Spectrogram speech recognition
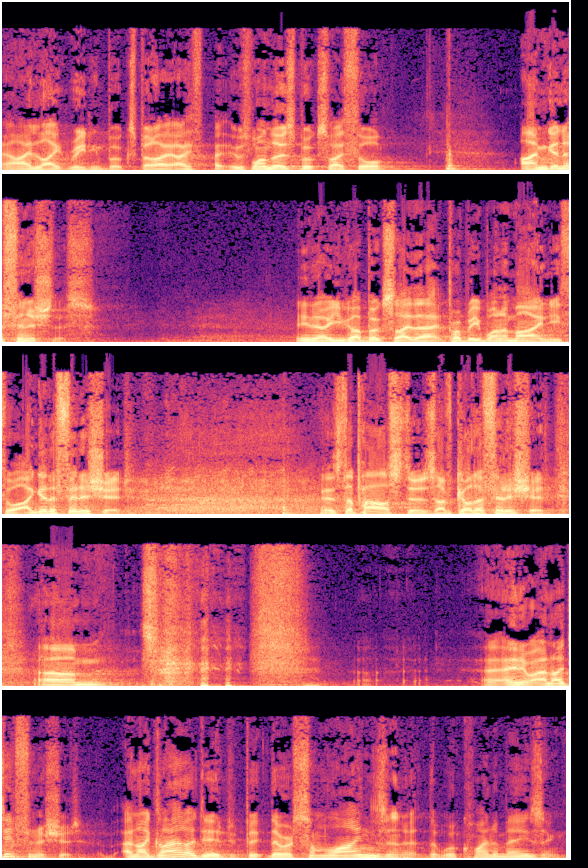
I like reading books, but I, I, it was one of those books where I thought, I'm going to finish this. You know, you got books like that, probably one of mine. You thought, I'm going to finish it. It's the pastors, I've got to finish it. Um, so anyway, and I did finish it. And I'm glad I did. But there were some lines in it that were quite amazing.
